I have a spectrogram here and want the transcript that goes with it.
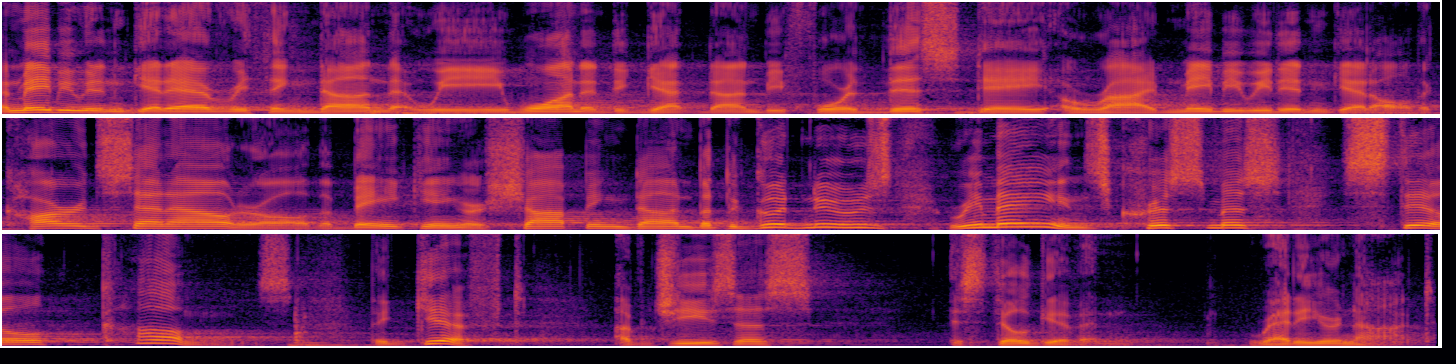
And maybe we didn't get everything done that we wanted to get done before this day arrived. Maybe we didn't get all the cards sent out or all the baking or shopping done, but the good news remains Christmas still comes. The gift of Jesus is still given, ready or not.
